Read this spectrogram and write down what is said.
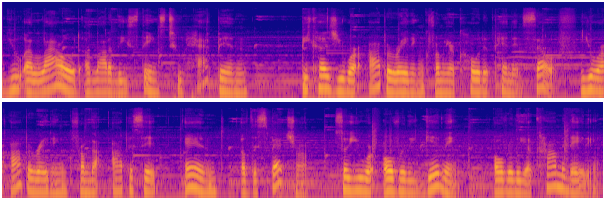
you allowed a lot of these things to happen because you were operating from your codependent self. You were operating from the opposite end of the spectrum. So you were overly giving, overly accommodating,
